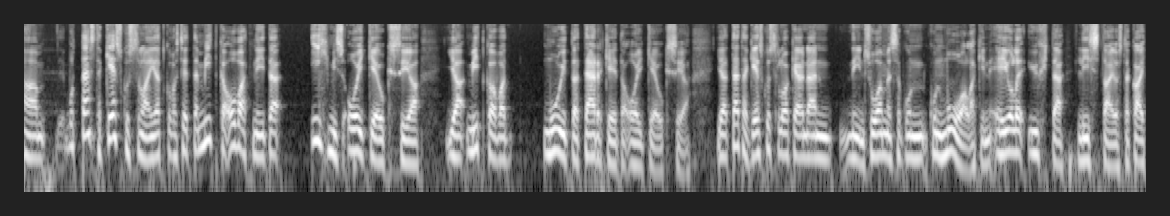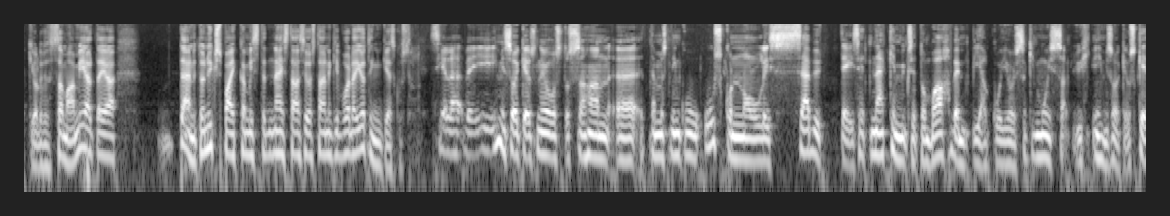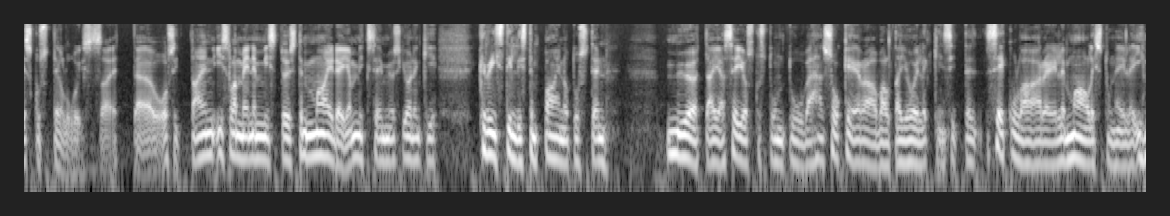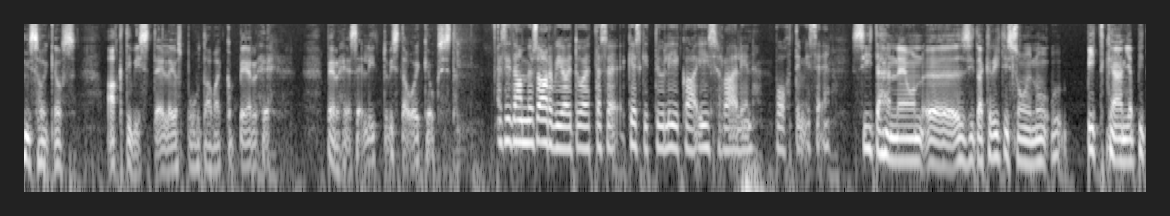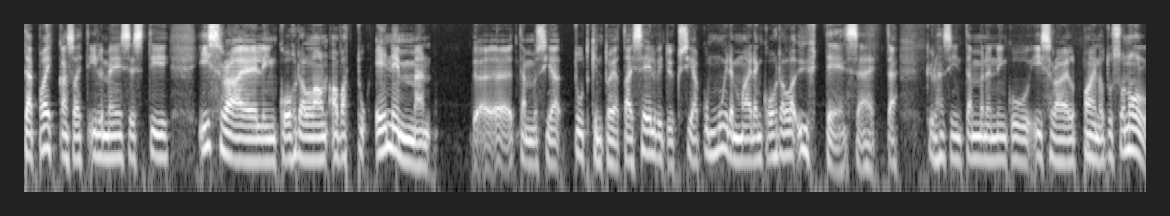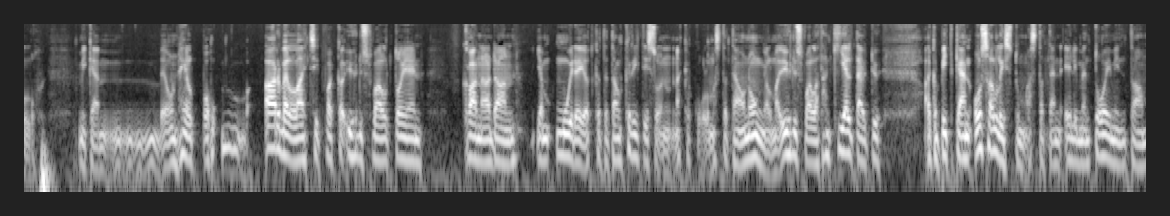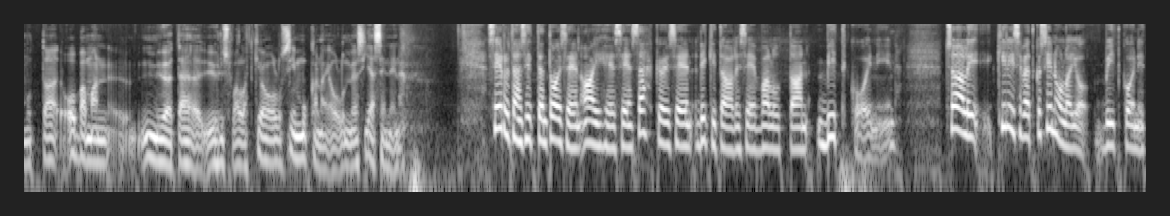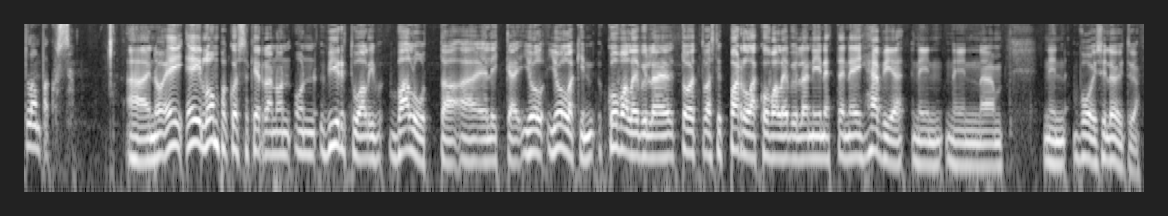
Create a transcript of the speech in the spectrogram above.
Ähm, mutta tästä keskustellaan jatkuvasti, että mitkä ovat niitä ihmisoikeuksia ja mitkä ovat muita tärkeitä oikeuksia. Ja tätä keskustelua käydään niin Suomessa kuin, kuin muuallakin. Ei ole yhtä listaa, josta kaikki olisivat samaa mieltä ja tämä nyt on yksi paikka, mistä näistä asioista ainakin voidaan jotenkin keskustella. Siellä ihmisoikeusneuvostossahan tämmöiset niin uskonnollissävytteiset näkemykset on vahvempia kuin joissakin muissa ihmisoikeuskeskusteluissa, että osittain islamenemistöisten maiden ja miksei myös joidenkin kristillisten painotusten myötä, ja se joskus tuntuu vähän sokeraavalta joillekin sitten sekulaareille, maallistuneille ihmisoikeusaktivisteille, jos puhutaan vaikka perhe perheeseen liittyvistä oikeuksista. Sitä on myös arvioitu, että se keskittyy liikaa Israelin pohtimiseen. Siitähän ne on sitä kritisoinut pitkään ja pitää paikkansa, että ilmeisesti Israelin kohdalla on avattu enemmän tämmöisiä tutkintoja tai selvityksiä kuin muiden maiden kohdalla yhteensä, että kyllähän siinä tämmöinen niin kuin Israel-painotus on ollut, mikä on helppo arvella, että sitten vaikka Yhdysvaltojen – Kanadan ja muiden, jotka tätä on kritisoinut näkökulmasta, tämä on ongelma. Yhdysvallathan kieltäytyi aika pitkään osallistumasta tämän elimen toimintaan, mutta Obaman myötä Yhdysvallatkin on ollut siinä mukana ja ollut myös jäsenenä. Siirrytään sitten toiseen aiheeseen, sähköiseen digitaaliseen valuuttaan bitcoiniin. Charlie, kilisivätkö sinulla jo bitcoinit lompakossa? Ää, no ei, ei lompakossa kerran on, on virtuaalivaluutta, ää, eli jo, jollakin kovalevyllä, toivottavasti parilla kovalevyllä niin, että ne ei häviä, niin, niin, ää, niin voisi löytyä.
